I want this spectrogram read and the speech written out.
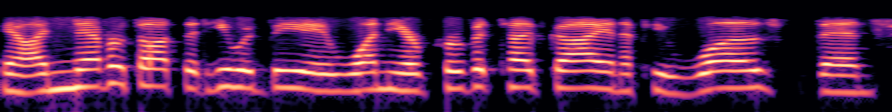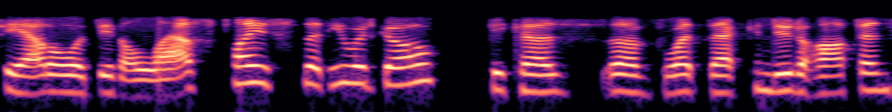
you know, I never thought that he would be a one year prove it type guy, and if he was, then Seattle would be the last place that he would go because of what that can do to offense,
